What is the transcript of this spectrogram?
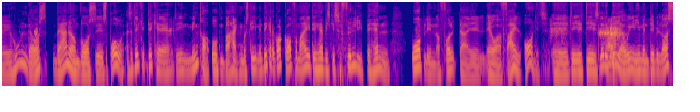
øh, hulen der også værne om vores øh, sprog. Altså det, det, kan, det er en mindre åbenbaring måske, men det kan da godt gå op for mig i det her. Vi skal selvfølgelig behandle ordblinde og folk, der øh, laver fejl ordentligt. Øh, det, det er slet ikke ja. det, jeg er uenig i, men det er vel også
